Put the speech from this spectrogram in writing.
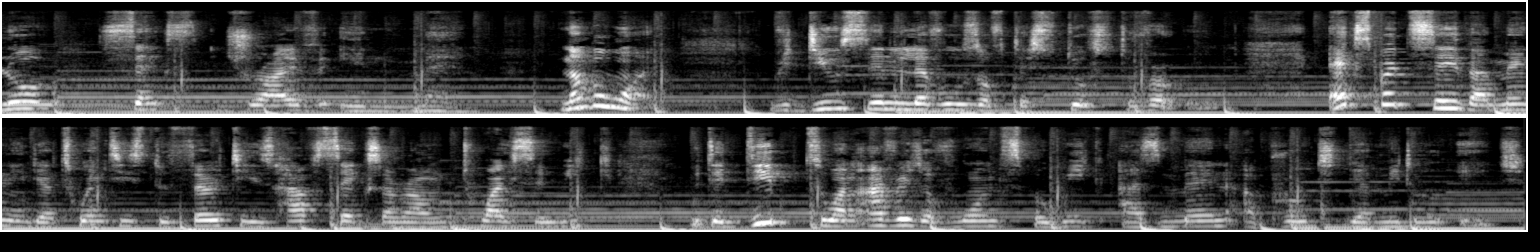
low sex drive in men. Number one, reducing levels of testosterone. Experts say that men in their 20s to 30s have sex around twice a week, with a dip to an average of once per week as men approach their middle age.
